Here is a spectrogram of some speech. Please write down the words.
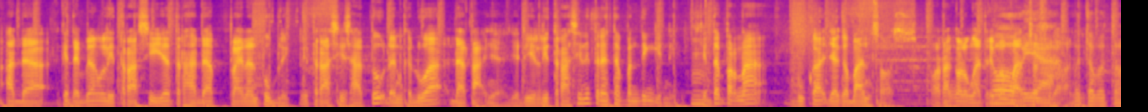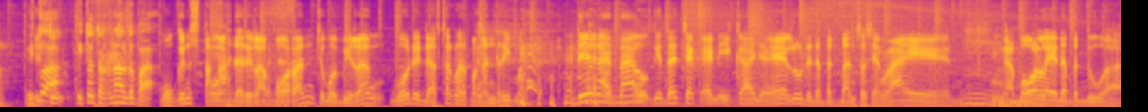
ada kita bilang literasinya terhadap pelayanan publik. Literasi satu dan kedua datanya. Jadi literasi ini ternyata penting gini. Hmm. Kita pernah buka jaga bansos. Orang kalau nggak terima bansos sudah kan. Oh, iya, betul betul. Itu Itu- itu, terkenal tuh Pak. mungkin setengah dari laporan cuma bilang gue udah daftar kenapa nggak nerima dia nggak tahu kita cek NIK-nya eh lu udah dapat bansos yang lain Hmm. nggak boleh dapat dua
